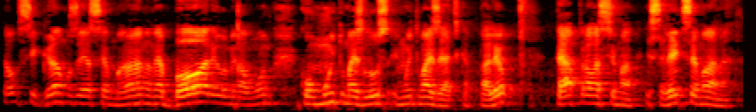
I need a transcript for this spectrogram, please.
Então sigamos aí a semana, né? Bora iluminar o mundo com muito mais luz e muito mais ética. Valeu? Até a próxima. Excelente semana.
